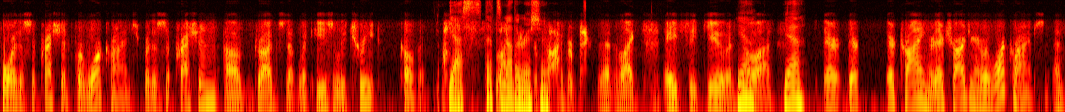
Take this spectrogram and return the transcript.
for the suppression, for war crimes, for the suppression of drugs that would easily treat COVID. Yes, that's like another issue. Like HCQ and yeah. so on. Yeah. They're they're they're trying her. They're charging her with war crimes. And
